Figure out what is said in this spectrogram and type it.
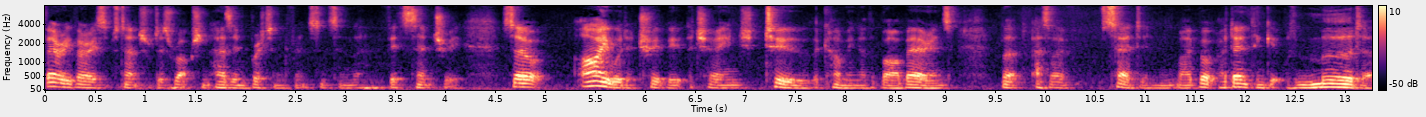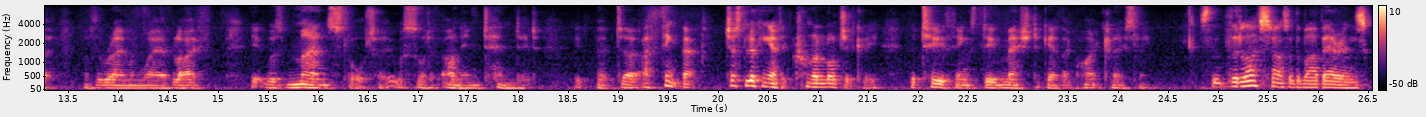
very, very substantial disruption, as in Britain, for instance, in the 5th century. So I would attribute the change to the coming of the barbarians, but as I've said in my book, I don't think it was murder of the Roman way of life. It was manslaughter. It was sort of unintended. It, but uh, I think that just looking at it chronologically, the two things do mesh together quite closely. So the lifestyles of the barbarians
